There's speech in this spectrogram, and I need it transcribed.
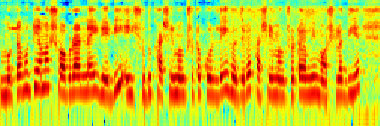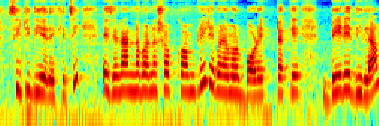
মোটামুটি আমার সব রান্নাই রেডি এই শুধু খাসির মাংসটা করলেই হয়ে যাবে। খাসির মাংসটা আমি মশলা দিয়ে সিটি দিয়ে রেখেছি। এই যে রান্না বান্না সব কমপ্লিট এবার আমার বরেরটাকে বেড়ে দিলাম।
